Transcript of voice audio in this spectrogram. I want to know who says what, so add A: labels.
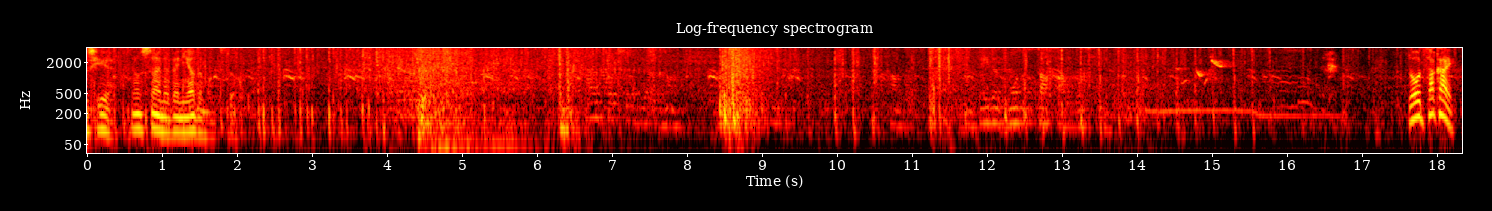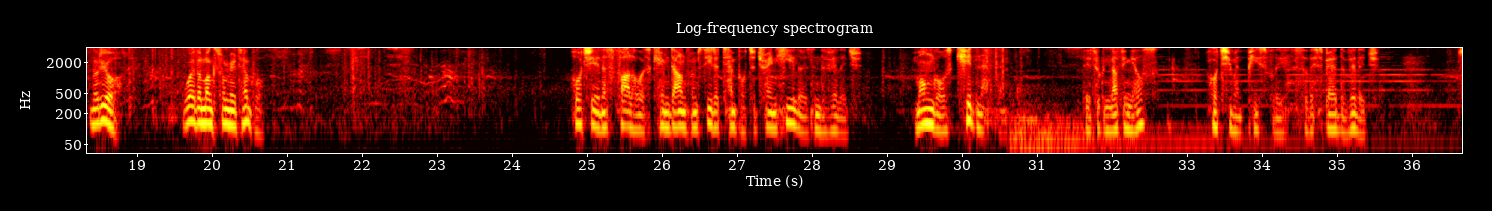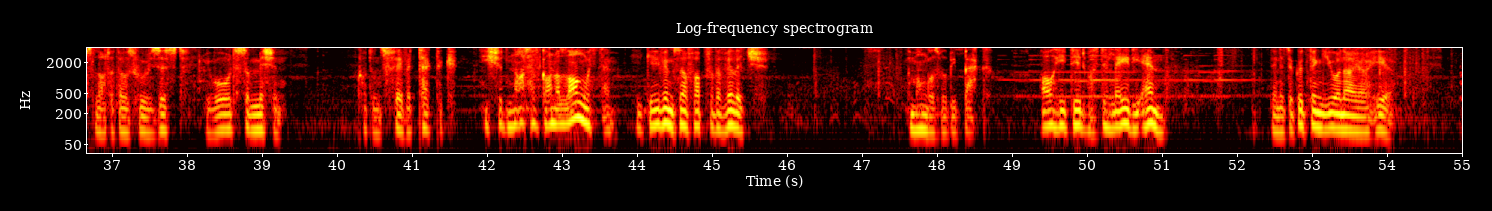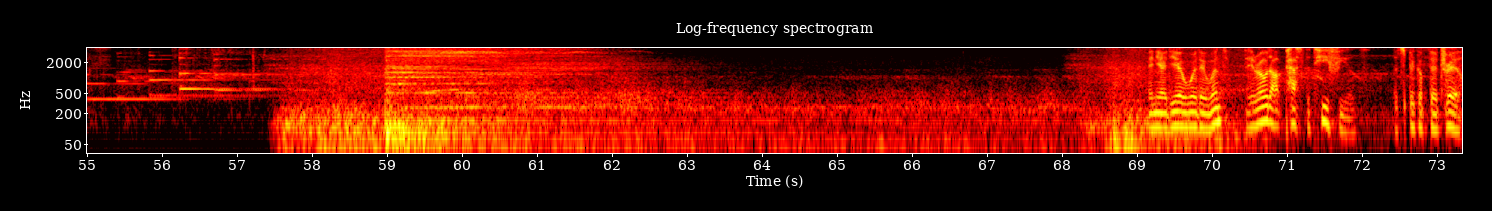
A: Here. No sign of any other monks, though.
B: Invaders won't stop our work here. Lord Sakai,
A: Norio, where are the monks from your temple?
B: Hochi and his followers came down from Cedar Temple to train healers in the village. Mongols kidnapped them.
A: They took nothing else?
B: Hochi went peacefully, so they spared the village.
A: Slaughter those who resist. Reward submission. Khotun's favorite tactic.
B: He should not have gone along with them.
A: He gave himself up for the village.
B: The Mongols will be back. All he did was delay the end.
A: Then it's a good thing you and I are here. Any idea where they went?
B: They rode out past the tea fields.
A: Let's pick up their trail.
